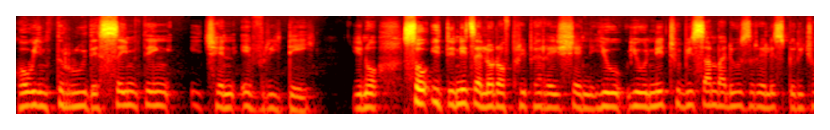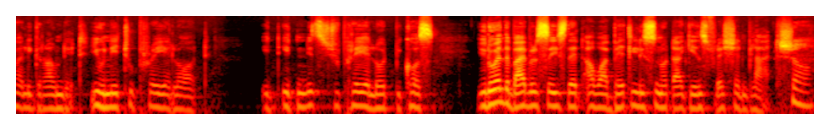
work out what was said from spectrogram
going through the same thing each and every day. You know, so it needs a lot of preparation. You you need to be somebody who's really spiritually grounded. You need to pray a lot. It it needs to pray a lot because you know when the Bible says that our battle is not against flesh and blood Sure,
